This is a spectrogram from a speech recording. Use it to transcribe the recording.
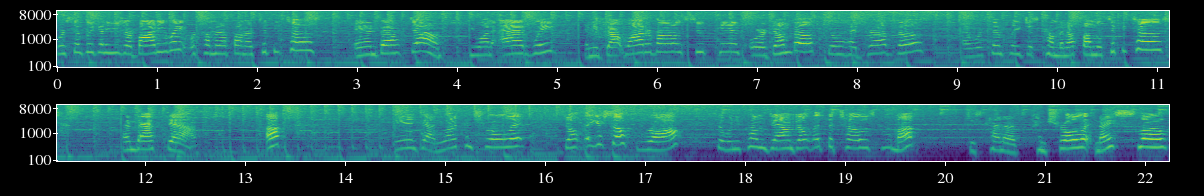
We're simply gonna use our body weight. We're coming up on our tippy toes and back down. If you wanna add weight and you've got water bottles, soup cans, or dumbbells, go ahead, grab those. And we're simply just coming up on the tippy toes and back down. Up and down. You want to control it. Don't let yourself rock. So when you come down, don't let the toes come up. Just kind of control it nice, slow,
